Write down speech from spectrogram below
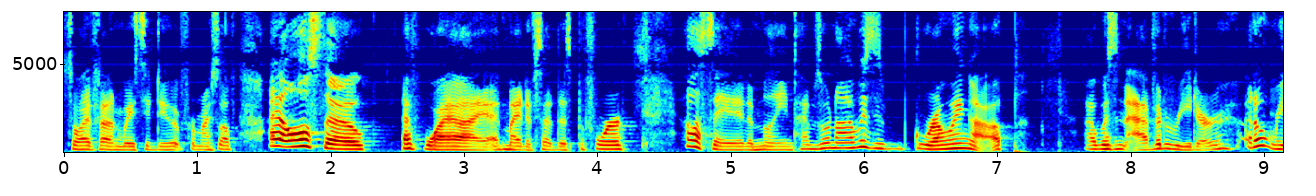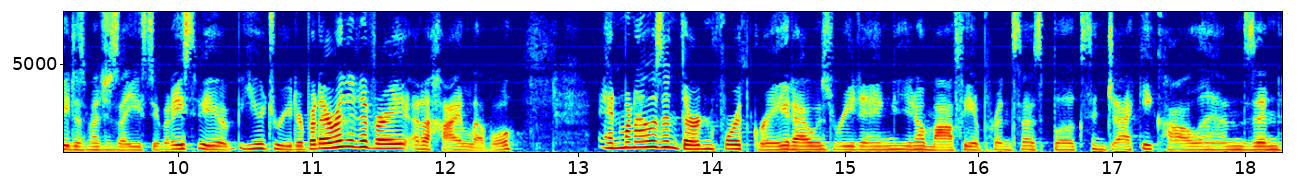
So I found ways to do it for myself. I also, FYI, I might have said this before. I'll say it a million times. When I was growing up, I was an avid reader. I don't read as much as I used to, but I used to be a huge reader. But I read at a very at a high level. And when I was in third and fourth grade, I was reading, you know, Mafia Princess books and Jackie Collins and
